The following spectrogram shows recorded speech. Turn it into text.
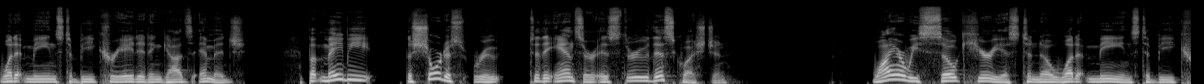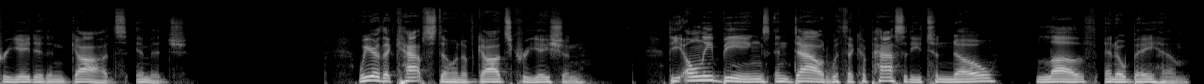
what it means to be created in God's image. But maybe the shortest route to the answer is through this question Why are we so curious to know what it means to be created in God's image? We are the capstone of God's creation, the only beings endowed with the capacity to know, love, and obey Him.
